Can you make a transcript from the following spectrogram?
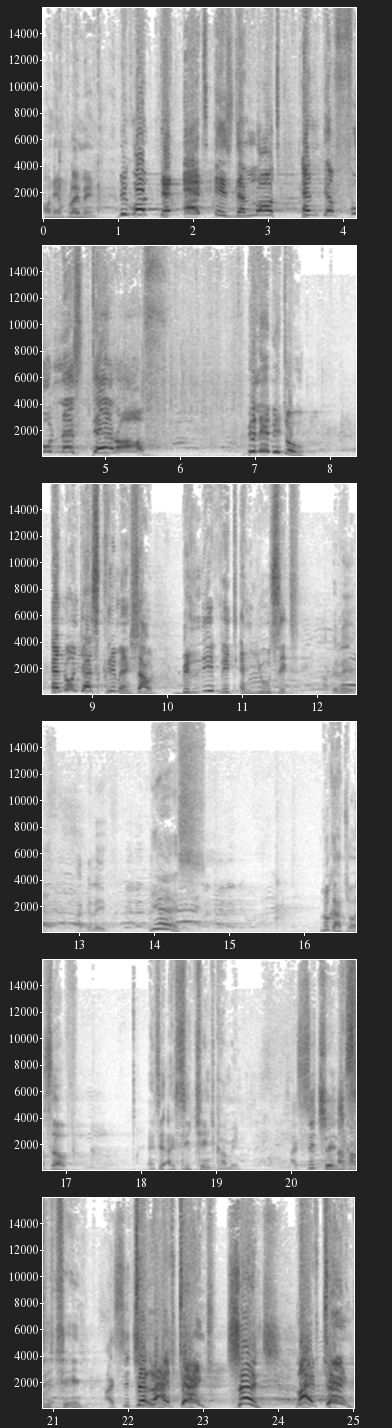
on employment. Because the earth is the Lord and the fullness thereof. Believe it, oh. And don't just scream and shout. Believe it and use it. I believe. I believe. Yes. Look at yourself and say, I see change coming. I see change I coming. see change. I see Say, change. life change. Change. Life change.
